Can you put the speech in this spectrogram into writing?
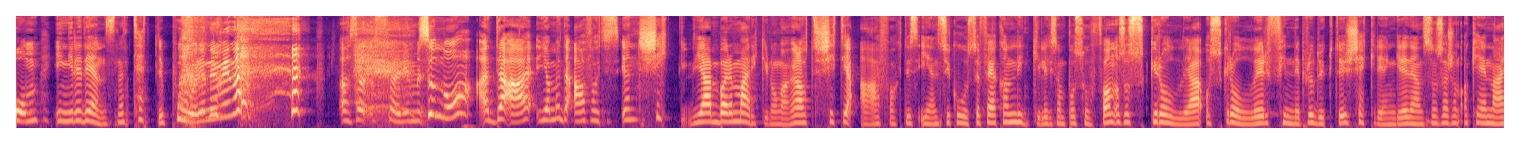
om ingrediensene tetter porene mine. Altså, sorry, men Så nå det er, ja, men det er faktisk en skikkelig Jeg bare merker noen ganger at shit, jeg er faktisk i en psykose. For jeg kan ligge liksom på sofaen, og så scroller jeg og scroller, finner produkter, sjekker ingrediensene, og så er det sånn OK, nei.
